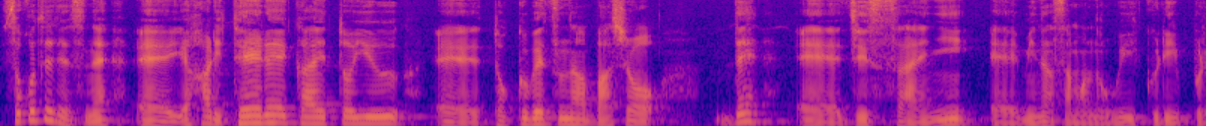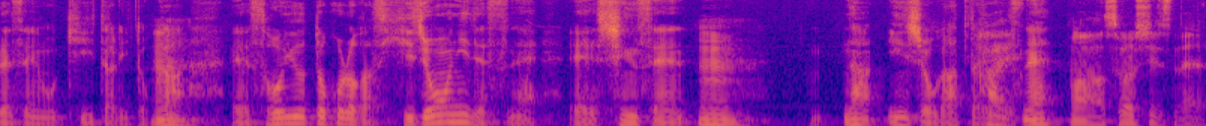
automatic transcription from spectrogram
そこでですね、えー、やはり定例会という、えー、特別な場所で、えー、実際に、えー、皆様のウィークリープレゼンを聞いたりとか、うん、えー、そういうところが非常にですね、えー、新鮮な印象があったようですね。はい、あ素晴らしいですね。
